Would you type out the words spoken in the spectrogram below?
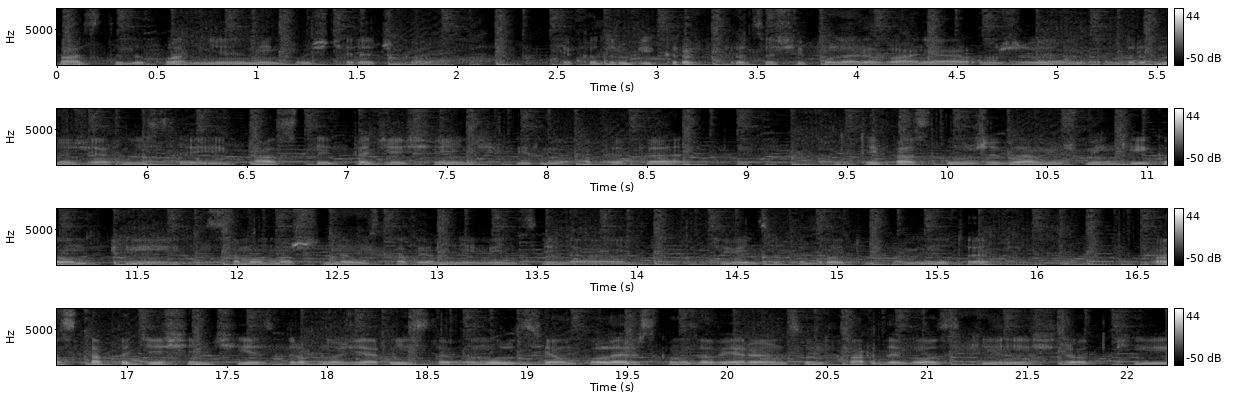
pasty dokładnie miękką ściereczką. Jako drugi krok w procesie polerowania użyłem drobnoziarnistej pasty P10 firmy APP. Do tej pasty używam już miękkiej gąbki. Samą maszynę ustawiam mniej więcej na 900 obrotów na minutę. Pasta P10 jest drobnoziarnistą emulsją polerską zawierającą twarde woski, środki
